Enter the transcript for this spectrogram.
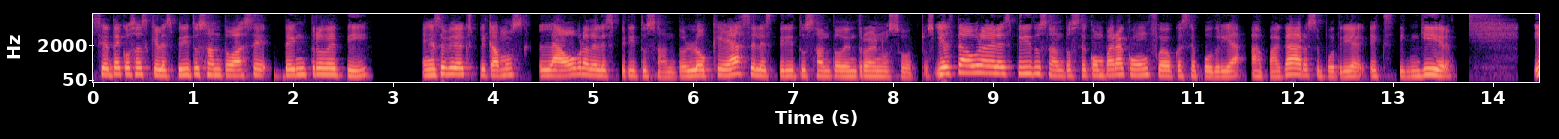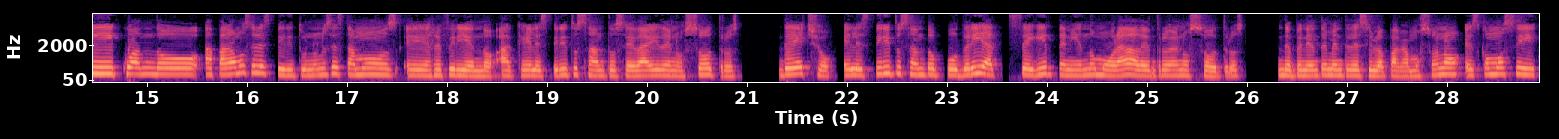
siete cosas que el Espíritu Santo hace dentro de ti, en ese video explicamos la obra del Espíritu Santo, lo que hace el Espíritu Santo dentro de nosotros. Y esta obra del Espíritu Santo se compara con un fuego que se podría apagar o se podría extinguir. Y cuando apagamos el Espíritu no nos estamos eh, refiriendo a que el Espíritu Santo se va a de nosotros. De hecho, el Espíritu Santo podría seguir teniendo morada dentro de nosotros, independientemente de si lo apagamos o no. Es como si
